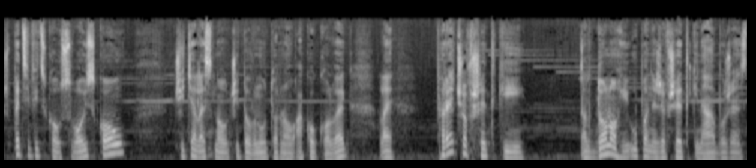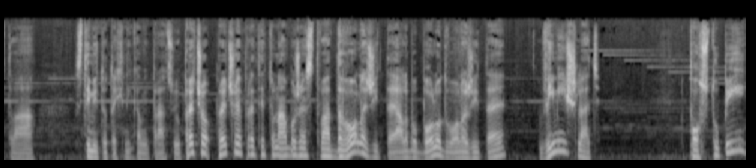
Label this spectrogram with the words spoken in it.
špecifickou svojskou, či telesnou, či to vnútornou, akokoľvek, ale prečo všetky ale do nohy úplne, že všetky náboženstva s týmito technikami pracujú. Prečo, prečo je pre tieto náboženstva dôležité, alebo bolo dôležité vymýšľať postupy,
